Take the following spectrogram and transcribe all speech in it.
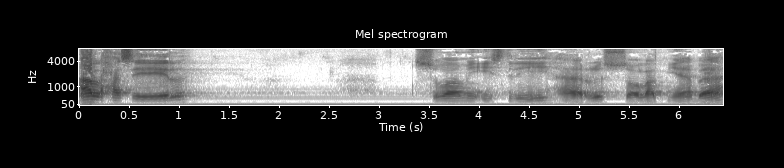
Alhasil suami istri harus sholatnya bah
